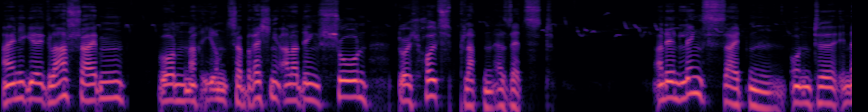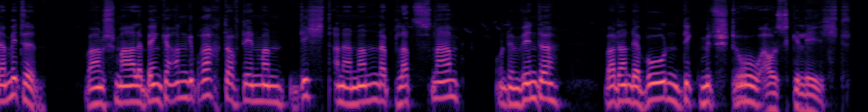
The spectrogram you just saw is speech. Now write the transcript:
Einige Glasscheiben wurden nach ihrem Zerbrechen allerdings schon durch Holzplatten ersetzt. An den Längsseiten und äh, in der Mitte waren schmale Bänke angebracht, auf denen man dicht aneinander Platz nahm, und im Winter war dann der Boden dick mit Stroh ausgelegt.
